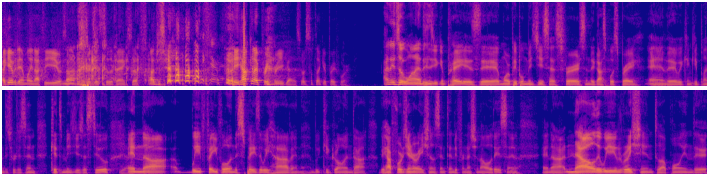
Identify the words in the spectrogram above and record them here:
I gave it to Emily, not to you. So I want to make sure it gets to the bank. So I'm just. I'll take care of it. hey, how can I pray for you guys? What's something I can pray for? I think so. One of the things you can pray is uh, more people meet Jesus first, and the gospel spread, and uh, we can keep planting churches and kids meet Jesus too. Yeah. And uh, we faithful in the space that we have, and we keep growing. That we have four generations and ten different nationalities, and and uh, now that we're reaching to a point that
